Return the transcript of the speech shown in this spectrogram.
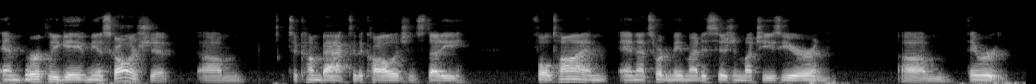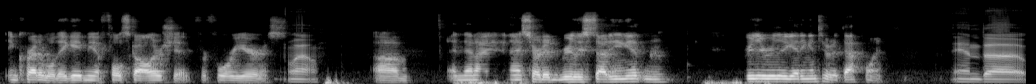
and Berklee gave me a scholarship um, to come back to the college and study full time, and that sort of made my decision much easier. And um, they were incredible. They gave me a full scholarship for four years. Wow. Um, and then I and I started really studying it and really really getting into it at that point. And uh,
